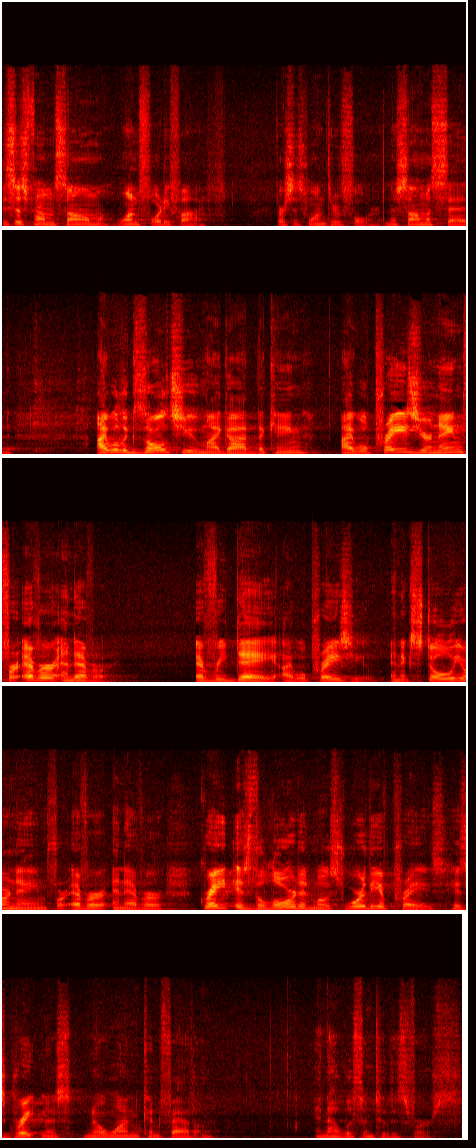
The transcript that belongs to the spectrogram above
This is from Psalm 145, verses 1 through 4. And the psalmist said, I will exalt you, my God the King. I will praise your name forever and ever. Every day I will praise you and extol your name forever and ever. Great is the Lord and most worthy of praise. His greatness no one can fathom. And now listen to this verse.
